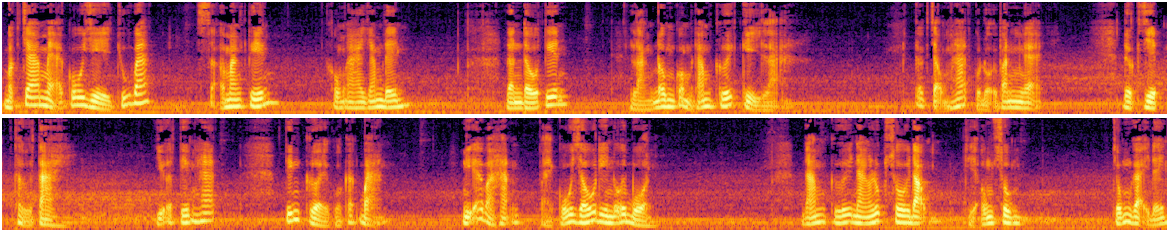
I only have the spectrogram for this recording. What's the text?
Bậc cha mẹ cô dì chú bác sợ mang tiếng, không ai dám đến. Lần đầu tiên, làng đông có một đám cưới kỳ lạ. Các trọng hát của đội văn nghệ được dịp thử tài giữa tiếng hát, tiếng cười của các bạn. Nghĩa và Hạnh phải cố giấu đi nỗi buồn. Đám cưới đang lúc sôi động thì ông Sung chống gậy đến.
